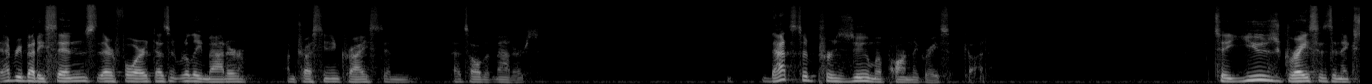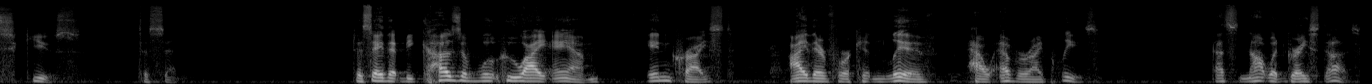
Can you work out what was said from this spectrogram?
Everybody sins, therefore it doesn't really matter. I'm trusting in Christ and that's all that matters. That's to presume upon the grace of God. To use grace as an excuse to sin. To say that because of who I am in Christ, I therefore can live however I please. That's not what grace does.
